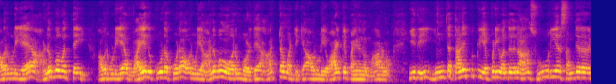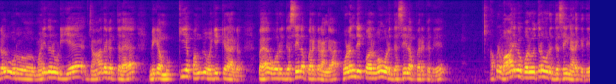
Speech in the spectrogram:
அவர்களுடைய அனுபவத்தை அவர்களுடைய வயது கூட கூட அவருடைய அனுபவம் வரும்பொழுது ஆட்டோமேட்டிக்காக அவருடைய வாழ்க்கை பயணங்கள் மாறணும். இது இந்த தலைப்புக்கு எப்படி வந்ததுன்னா சூரியர் சந்திரர்கள் ஒரு மனிதனுடைய ஜாதகத்தில் மிக முக்கிய பங்கு வகிக்கிறார்கள். இப்போ ஒரு திசையில் பிறக்கிறாங்க. குழந்தை பருவம் ஒரு திசையில் பிறக்குது. அப்புறம் வாலிப பருவத்தில் ஒரு திசை நடக்குது.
